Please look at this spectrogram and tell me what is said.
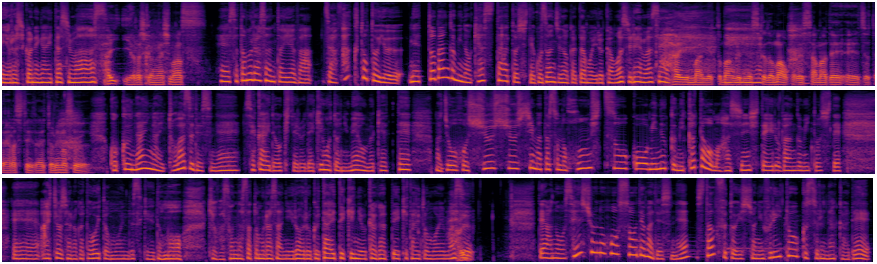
よろしくお願いいたします。はいよろしくお願いします。えー、里村さんといえばザファクトというネット番組のキャスターとしてご存知の方もいるかもしれません。はいまあネット番組ですけど、えー、まあおかげさまで、えー、ずっとやらせていただいております。国内外問わずですね世界で起きている出来事に目を向けてまあ情報収集しまたその本質をこう見抜く見方をも発信している番組として、えー、愛聴者の方多いと思うんですけれども今日はそんな里村さんにいろいろ具体的に伺っていきたいと思います、はいであの先週の放送ではですねスタッフと一緒にフリートークする中で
